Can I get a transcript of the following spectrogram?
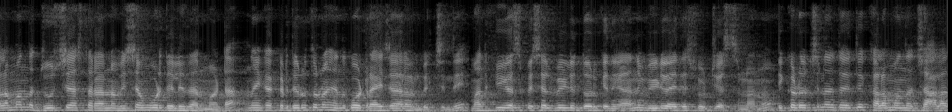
కలబంద జ్యూస్ చేస్తారన్న విషయం కూడా తెలియదు అనమాట నాకు అక్కడ తిరుగుతున్నా ఎందుకో ట్రై చేయాలనిపించింది. మనకి ఇక స్పెషల్ వీడియో దొరికింది కానీ వీడియో అయితే షూట్ చేస్తున్నాను. ఇక్కడ వచ్చినట్టయితే కలబంద చాలా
